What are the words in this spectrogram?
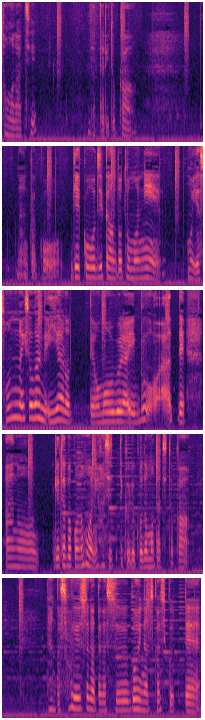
友達だったりとかなんかこう下校時間とともにもういやそんな急がんでいいやろって思うぐらいブワーってあの下駄箱の方に走ってくる子供たちとかなんかそういう姿がすごい懐かしくって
